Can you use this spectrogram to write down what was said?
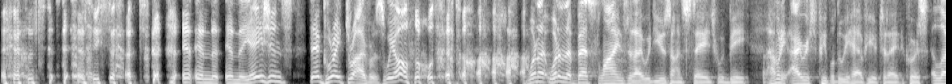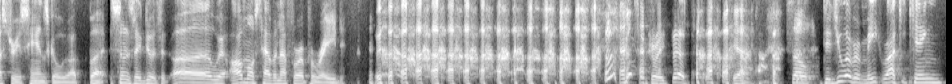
And, and he said, and, and, and the Asians, they're great drivers. We all know that. one of one of the best lines that I would use on stage would be, "How many Irish people do we have here tonight?" Of course, illustrious hands go up, but as soon as they do, it's, "Uh, we almost have enough for a parade." That's a great bit. yeah. So, did you ever meet Rocky King?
